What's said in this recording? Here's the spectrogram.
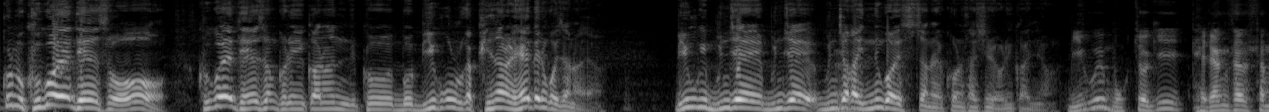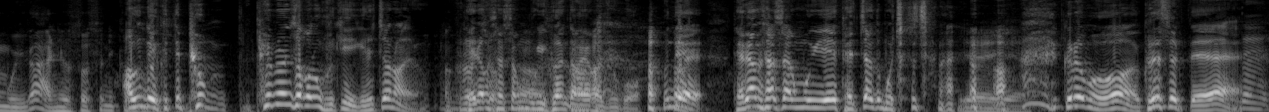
그러면 그거에 대해서 그거에 대해서는 그러니까는 그 뭐 미국을 우리가 비난을 해야 되는 거잖아요. 미국이 문제 문제 문제가 있는 거였었잖아요. 그건 사실 그러니까요. 미국의 목적이 대량 살상 무기가 아니었었으니까. 아 근데 그때 표 표면서가는 그렇게 얘기를 했잖아요. 그렇죠. 대량 살상 무기 어. 그한다 해가지고. 근데 대량 살상 무기에 대자도 못 찾았잖아요. 예, 예. 그러면 그랬을 때 네.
